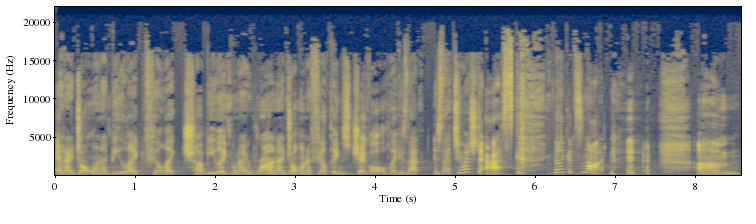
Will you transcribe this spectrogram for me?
And I don't want to be like feel like chubby. Like when I run, I don't want to feel things jiggle. Like is that is that too much to ask? I feel like it's not. um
